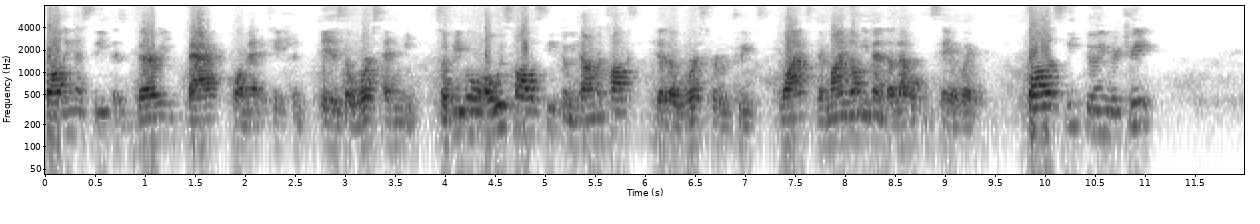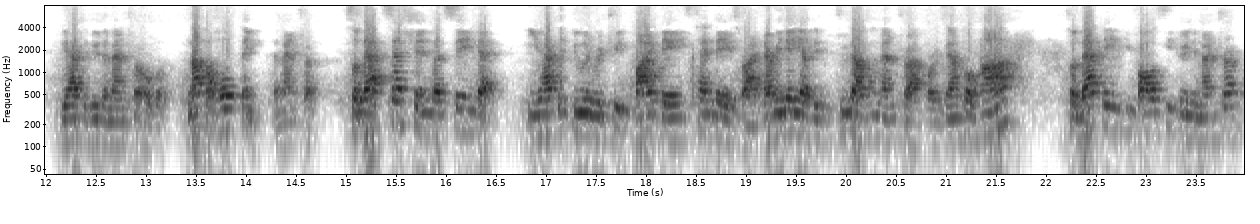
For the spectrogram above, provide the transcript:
Falling asleep is very bad for meditation. It is the worst enemy. So people always fall asleep during Dharma talks, they're the worst for retreats. Why? Their mind not even at the level can stay awake. Fall asleep during retreat, you have to do the mantra over. Not the whole thing, the mantra. So that session, let's say that you have to do in retreat five days, ten days, right? Every day you have to do 2,000 mantra, for example, huh? So that day if you fall asleep during the mantra,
